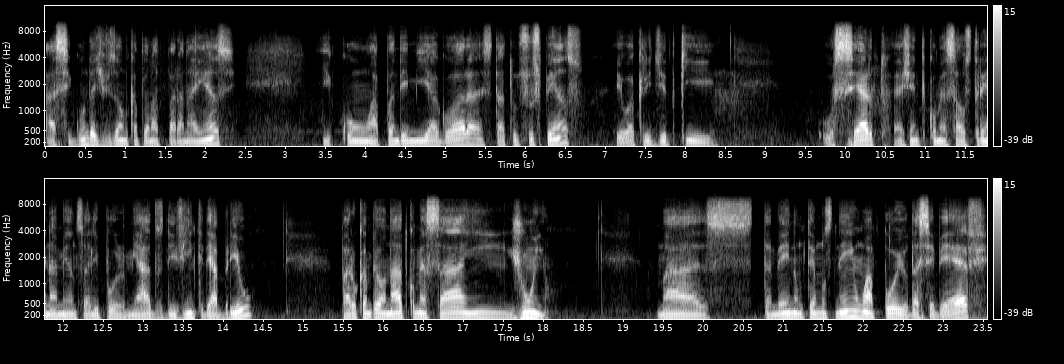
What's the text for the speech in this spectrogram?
a segunda divisão do Campeonato Paranaense e com a pandemia agora está tudo suspenso. Eu acredito que o certo é a gente começar os treinamentos ali por meados de 20 de abril para o campeonato começar em junho. Mas também não temos nenhum apoio da CBF.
